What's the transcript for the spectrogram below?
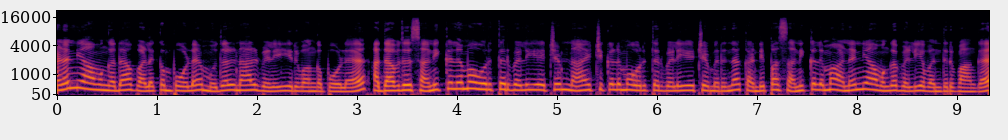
அனன்யா அவங்க தான் வழக்கம் போல முதல் நாள் வெளியேறுவாங்க போல. அதாவது சனிக்கிழமை ஒருத்தர் வெளியேற்றம் ஞாயிற்றுக்கிழமை ஒருத்தர் வெளியேற்றம் இருந்தா கண்டிப்பா சனிக்கிழமை அனன்யா அவங்க வெளியே வந்துருவாங்க.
